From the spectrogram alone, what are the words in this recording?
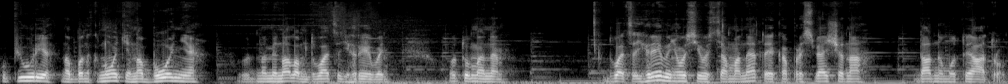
купюрі, на банкноті, на боні номіналом 20 гривень. От у мене 20 гривень, ось і ось ця монета, яка присвячена даному театру.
